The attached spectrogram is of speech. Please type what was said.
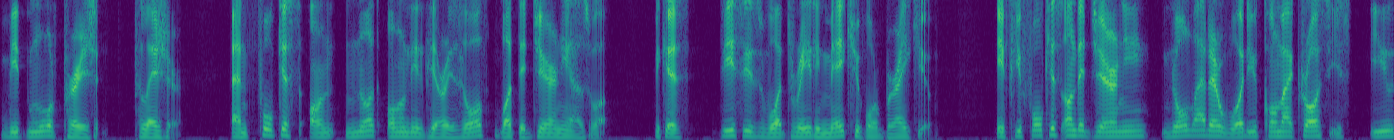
with more pleasure and focus on not only the result, but the journey as well. Because this is what really make you or break you. If you focus on the journey, no matter what you come across, you, you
